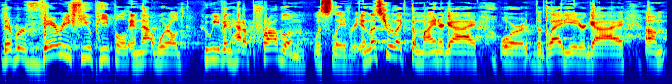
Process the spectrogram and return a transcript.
There were very few people in that world who even had a problem with slavery. Unless you were like the miner guy or the gladiator guy. Um,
